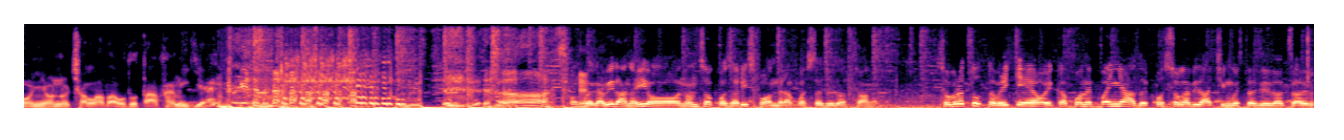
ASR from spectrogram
con nonno ci ha latato tutta la famiglia. Comunque, capitano, io non so cosa rispondere a questa situazione. Soprattutto perché ho il capone bagnato e posso capitarci in questa situazione.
